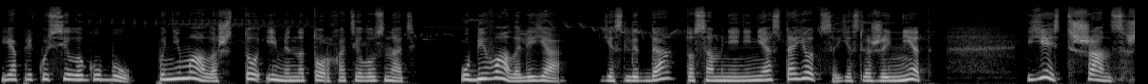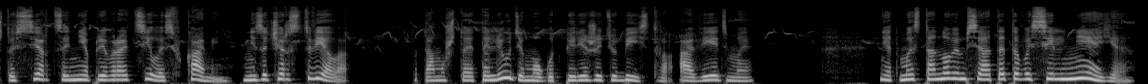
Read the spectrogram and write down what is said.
Я прикусила губу, понимала, что именно Тор хотел узнать. Убивала ли я? Если да, то сомнений не остается. Если же нет, есть шанс, что сердце не превратилось в камень, не зачерствело, потому что это люди могут пережить убийство, а ведьмы... Нет, мы становимся от этого сильнее,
